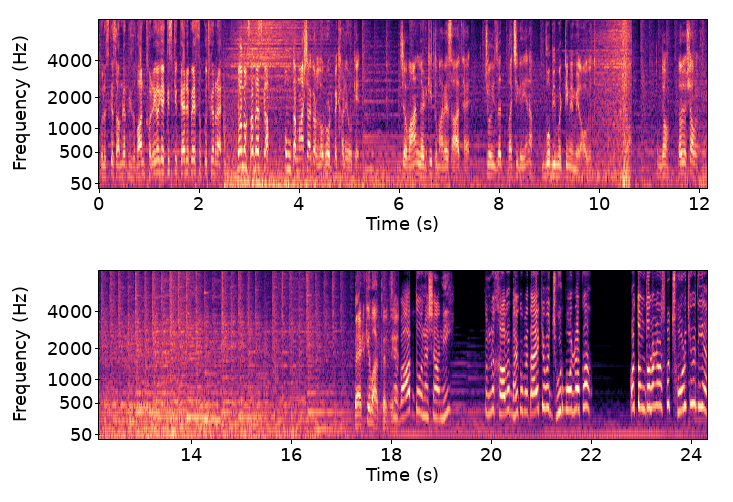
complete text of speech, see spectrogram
पुलिस के सामने अपनी जबान खोलेगा कि किसके कहने पे सब कुछ कर रहा है। क्या मकसद है इसका? तुम तमाशा कर लो रोड पे खड़े होके। जवान लड़की तुम्हारे साथ है जो इज़्ज़त बच गई है ना वो भी मिट्टी में मिलाओगे तुम। तुम जाओ जाओ जाओ शाबाश। बैठ के बात करते हैं। जवाब दो ना शानी तुमने खाबर भाई को बताया कि वो झूठ बोल रहा था? और तुम दोनों ने उसको छोड़ क्यों दिया?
